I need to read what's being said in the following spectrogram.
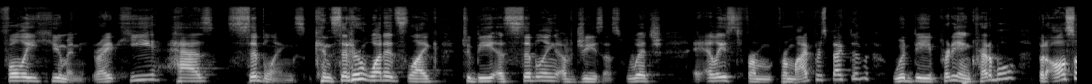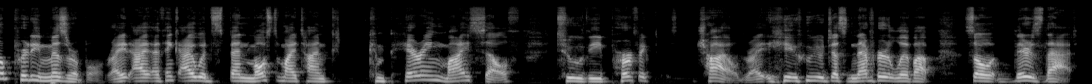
fully human, right? He has siblings. Consider what it's like to be a sibling of Jesus, which at least from from my perspective would be pretty incredible, but also pretty miserable, right? I, I think I would spend most of my time c- comparing myself to the perfect child, right? Who just never live up. So there's that.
